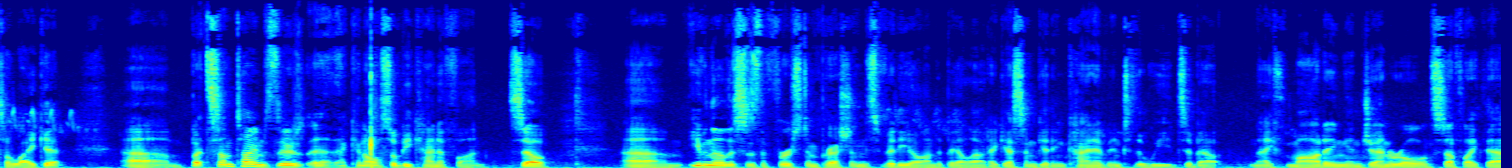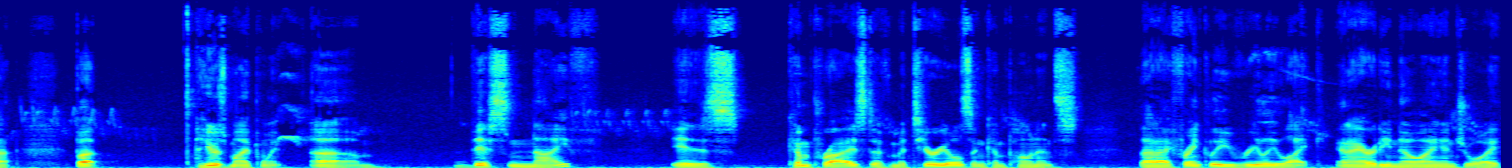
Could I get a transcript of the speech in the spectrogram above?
to like it. Um, but sometimes there's uh, that can also be kind of fun. So um, even though this is the first impressions video on the bailout, I guess I'm getting kind of into the weeds about knife modding in general and stuff like that. But here's my point. Um, this knife is comprised of materials and components that I frankly really like and I already know I enjoy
